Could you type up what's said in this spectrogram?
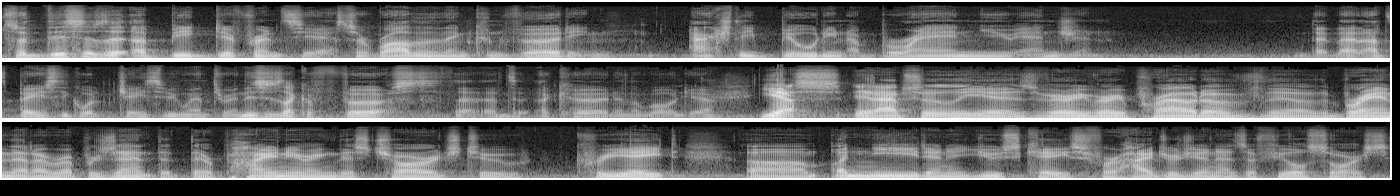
So, this is a big difference here. So, rather than converting actually building a brand new engine. That, that, that's basically what JCB went through. And this is like a first that, that's occurred in the world, yeah? Yes, it absolutely is. Very, very proud of the, the brand that I represent, that they're pioneering this charge to create um, a need and a use case for hydrogen as a fuel source.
